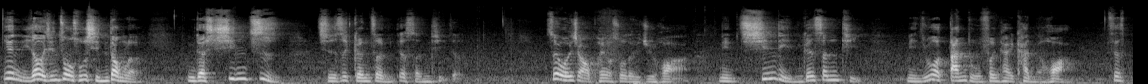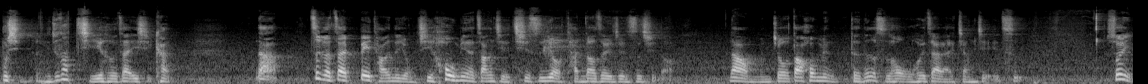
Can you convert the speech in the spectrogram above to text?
因为你都已经做出行动了，你的心智其实是跟着你的身体的，所以我就讲我朋友说的一句话：你心理你跟身体，你如果单独分开看的话，这是不行的，你就是要结合在一起看。那这个在被讨厌的勇气后面的章节其实也有谈到这一件事情哦，那我们就到后面的那个时候，我会再来讲解一次，所以。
